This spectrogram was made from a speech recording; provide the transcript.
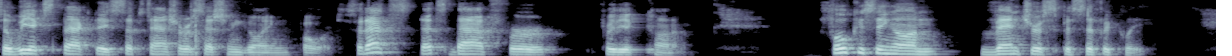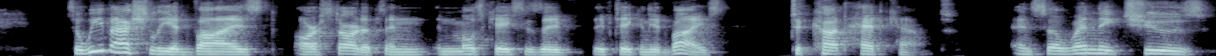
So we expect a substantial recession going forward. So that's that's bad for, for the economy. Focusing on venture specifically, so we've actually advised our startups, and in most cases they've they've taken the advice to cut headcount. And so when they choose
